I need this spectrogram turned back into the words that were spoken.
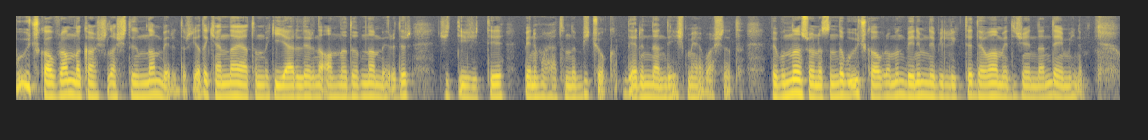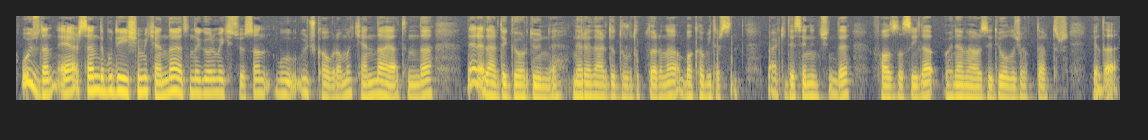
Bu üç kavramla karşılaştığımdan beridir ya da kendi hayatımdaki yerlerini anladığımdan beridir ciddi ciddi benim hayatımda birçok derinden değişmeye başladı. Ve bundan sonrasında bu üç kavramın benimle birlikte devam edeceğinden de eminim. O yüzden eğer sen de bu değişimi kendi hayatında görmek istiyorsan bu üç kavramı kendi hayatında nerelerde gördüğüne, nerelerde durduklarına bakabilirsin. Belki de senin için de fazlasıyla önem arz ediyor olacaklardır. Ya da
